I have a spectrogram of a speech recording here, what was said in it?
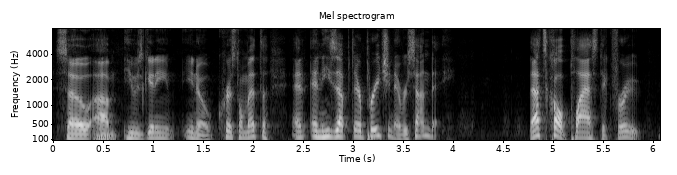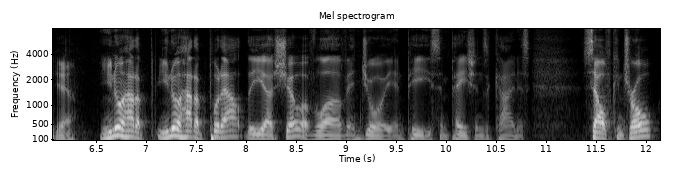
So um, he was getting, you know, crystal meth, and, and he's up there preaching every Sunday. That's called plastic fruit. Yeah. You know how to you know how to put out the uh, show of love and joy and peace and patience and kindness, self control.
